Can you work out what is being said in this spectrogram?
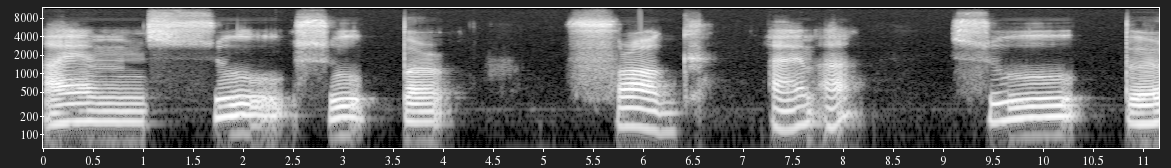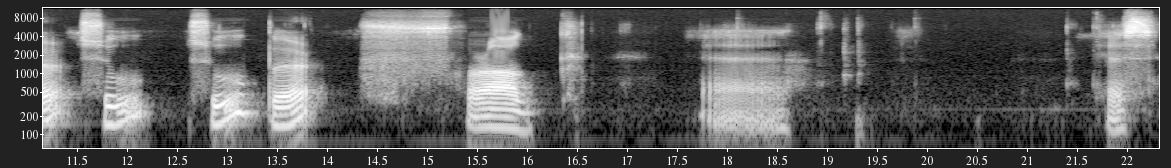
I am su super frog. I am a super su super frog. Uh, yes.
